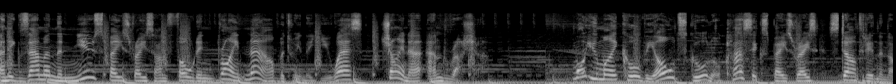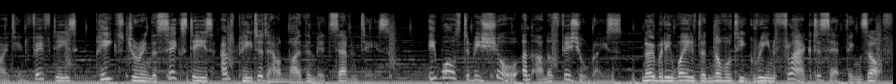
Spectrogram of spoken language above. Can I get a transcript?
and examine the new space race unfolding right now between the US, China and Russia. What you might call the old school or classic space race started in the 1950s, peaked during the 60s and petered out by the mid-70s. It was, to be sure, an unofficial race. Nobody waved a novelty green flag to set things off.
